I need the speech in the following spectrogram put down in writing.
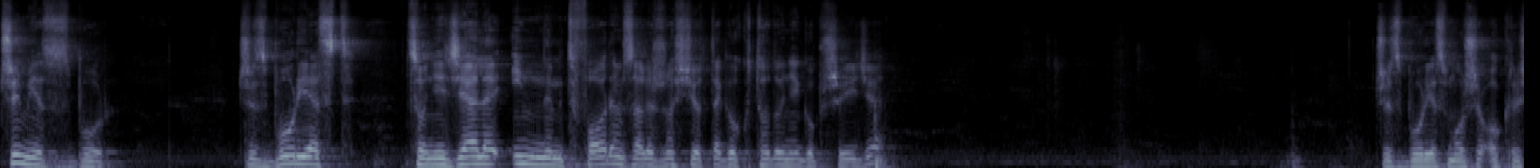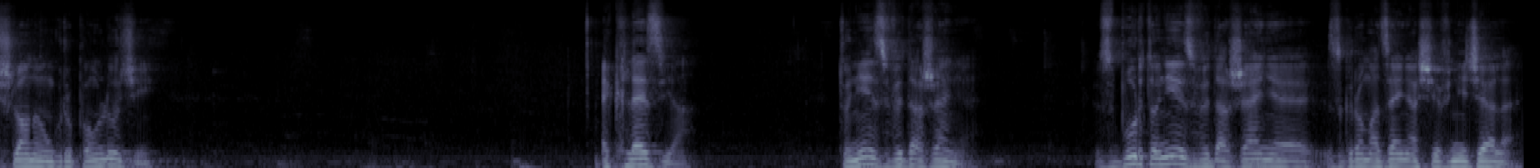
Czym jest zbór? Czy zbór jest co niedzielę innym tworem, w zależności od tego, kto do niego przyjdzie? Czy zbór jest może określoną grupą ludzi? Eklezja to nie jest wydarzenie. Zbór to nie jest wydarzenie zgromadzenia się w niedzielę.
